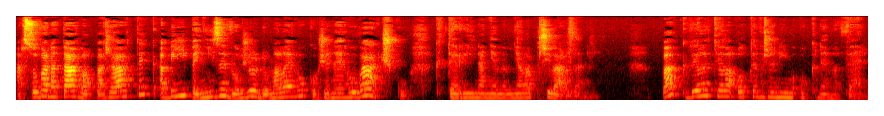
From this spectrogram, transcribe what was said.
a sova natáhla pařátek, aby jí peníze vložil do malého koženého váčku, který na něm měla přivázaný. Pak vyletěla otevřeným oknem ven.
